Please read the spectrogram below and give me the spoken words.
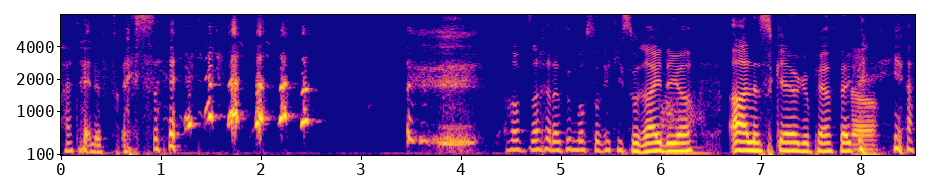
Halt deine Fresse. Hauptsache, da sind noch so richtig so rein, Digga. Ah. Alles Scarge, perfekt. Ja. ja.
